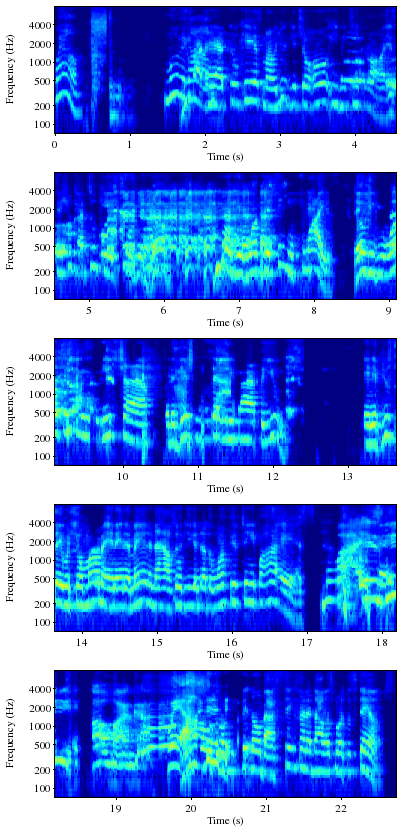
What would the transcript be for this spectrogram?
Well, moving got to on. have two kids, mama. You get your own EBT card. And since you got two kids, you're gonna get gonna get 115 twice. They'll give you 115 for each child, in addition to 75 for you. And if you stay with your mama and ain't a man in the house, they'll give you another 115 for her ass. Why is he? Oh my god! Wait, a That hoe hundred gonna and be sitting on about $600 worth of stamps.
